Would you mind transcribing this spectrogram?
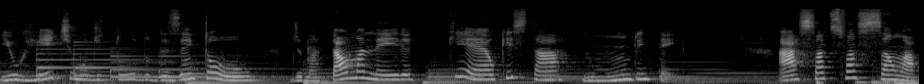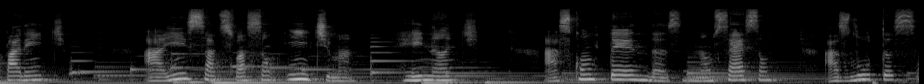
E o ritmo de tudo desentoou de uma tal maneira que é o que está no mundo inteiro. A satisfação aparente a insatisfação íntima reinante. As contendas não cessam, as lutas,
